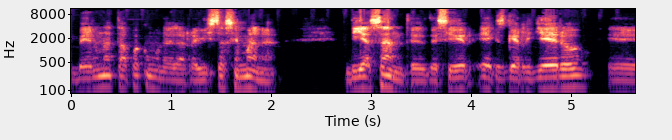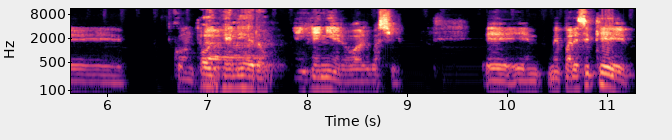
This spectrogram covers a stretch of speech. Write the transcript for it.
ver una etapa como la de la revista Semana días antes, es decir, ex guerrillero eh, contra o ingeniero. ingeniero o algo así. Eh, me parece que,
